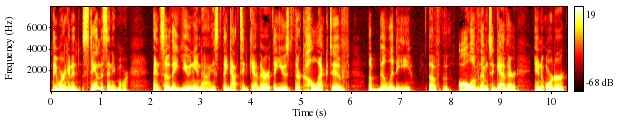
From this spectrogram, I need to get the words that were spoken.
they weren't going to stand this anymore. And so they unionized, they got together, they used their collective ability of all of them together in order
